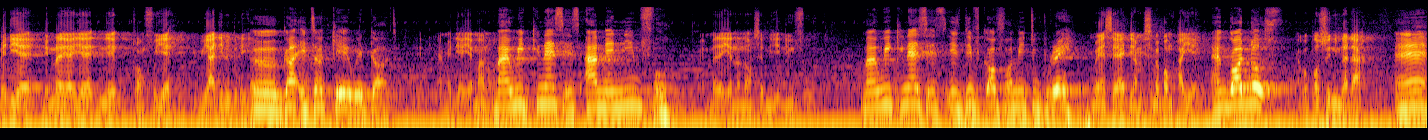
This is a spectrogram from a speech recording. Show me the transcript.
medeɛ ne mmerɛyɛ yɛ ne krɔmfoyɛ wiade bebree Oh, God, it's okay with God. deɛ no My weakness is I'm a nympho. Mmerɛyɛ no no sɛ meyɛ nimfo My weakness is it's difficult for me to pray. mmerɛ sɛ ɛde am sɛ mɛbɔ mpayɛ And God knows. nyankopɔn so nim dada Eh?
